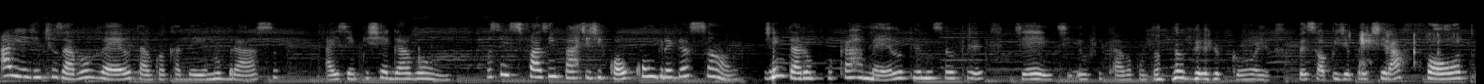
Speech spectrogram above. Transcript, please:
Aí a gente usava o véu, tava com a cadeia no braço. Aí sempre chegava um. Vocês fazem parte de qual congregação? Já entraram pro Carmelo, que eu não sei o que. Gente, eu ficava com tanta vergonha. O pessoal pedia pra tirar foto.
